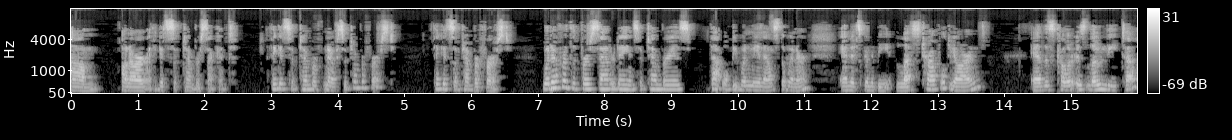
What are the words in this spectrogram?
um, on our, I think it's September 2nd. I think it's September, no, September 1st? I think it's September 1st. Whatever the first Saturday in September is, that will be when we announce the winner. And it's going to be Less Traveled Yarns. And this color is Lolita.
